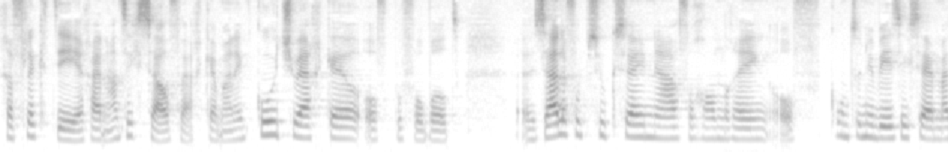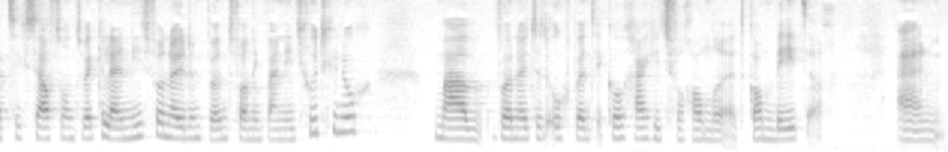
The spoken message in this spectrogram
reflecteren en aan zichzelf werken, met een coach werken of bijvoorbeeld uh, zelf op zoek zijn naar verandering of continu bezig zijn met zichzelf te ontwikkelen en niet vanuit een punt van ik ben niet goed genoeg, maar vanuit het oogpunt ik wil graag iets veranderen, het kan beter. En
